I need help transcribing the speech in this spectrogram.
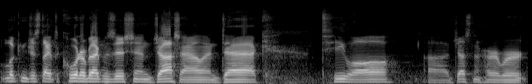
looking just like the quarterback position, Josh Allen, Dak, T. Law, uh, Justin Herbert,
